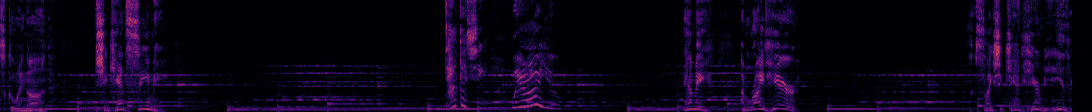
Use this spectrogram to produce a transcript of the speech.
What's going on? She can't see me. Takashi, where are you? Emi, I'm right here. Looks like she can't hear me either.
